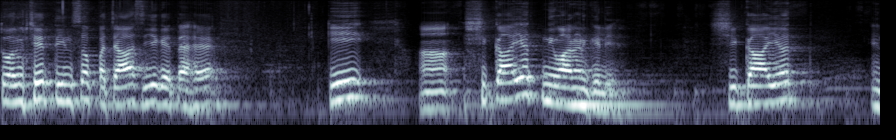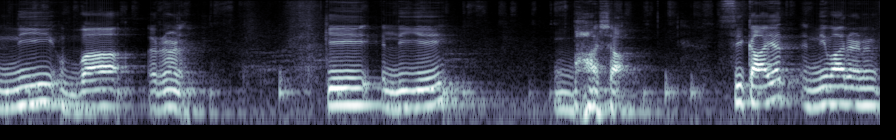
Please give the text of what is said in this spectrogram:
तो अनुच्छेद 350 ये कहता है कि आ, शिकायत निवारण के लिए शिकायत निवारण के लिए भाषा शिकायत निवारण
